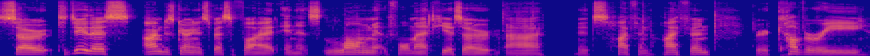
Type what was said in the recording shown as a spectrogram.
So to do this, I'm just going to specify it in its long format here. So uh, it's hyphen hyphen recovery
